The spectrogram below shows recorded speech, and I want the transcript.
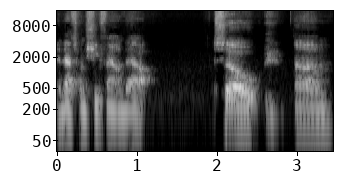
and that's when she found out. So, um,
